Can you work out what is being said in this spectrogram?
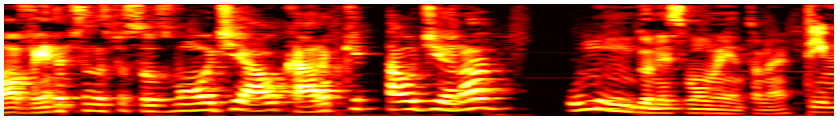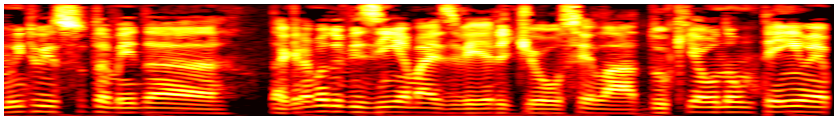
90% das pessoas vão odiar o cara porque tá odiando a- o mundo nesse momento, né? Tem muito isso também da, da grama do vizinho é mais verde, ou sei lá, do que eu não tenho é,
